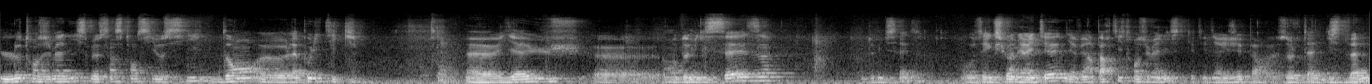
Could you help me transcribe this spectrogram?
le transhumanisme s'instancie aussi dans euh, la politique. Il y a eu en 2016, 2016, aux élections américaines, il y avait un parti transhumaniste qui était dirigé par Zoltan Istvan,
